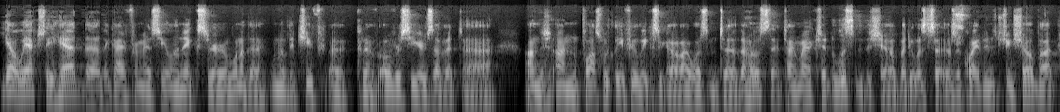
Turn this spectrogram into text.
Yeah, we actually had the the guy from SELinux or one of the one of the chief uh, kind of overseers of it uh, on the, on Floss Weekly a few weeks ago. I wasn't uh, the host that time. I actually had to listen to the show, but it was it was a quite interesting show about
